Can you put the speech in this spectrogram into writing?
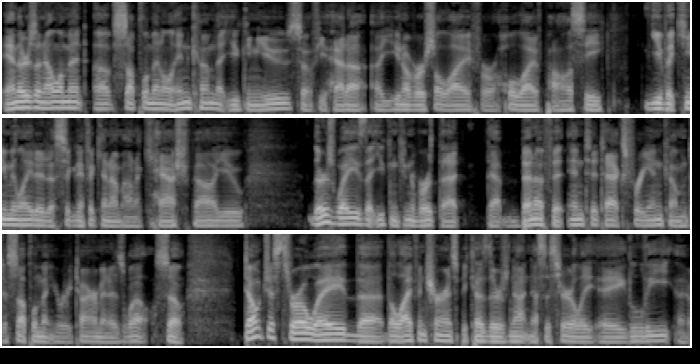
And there's an element of supplemental income that you can use. So if you had a, a universal life or a whole life policy, you've accumulated a significant amount of cash value. There's ways that you can convert that that benefit into tax-free income to supplement your retirement as well. So don't just throw away the, the life insurance because there's not necessarily a uh,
